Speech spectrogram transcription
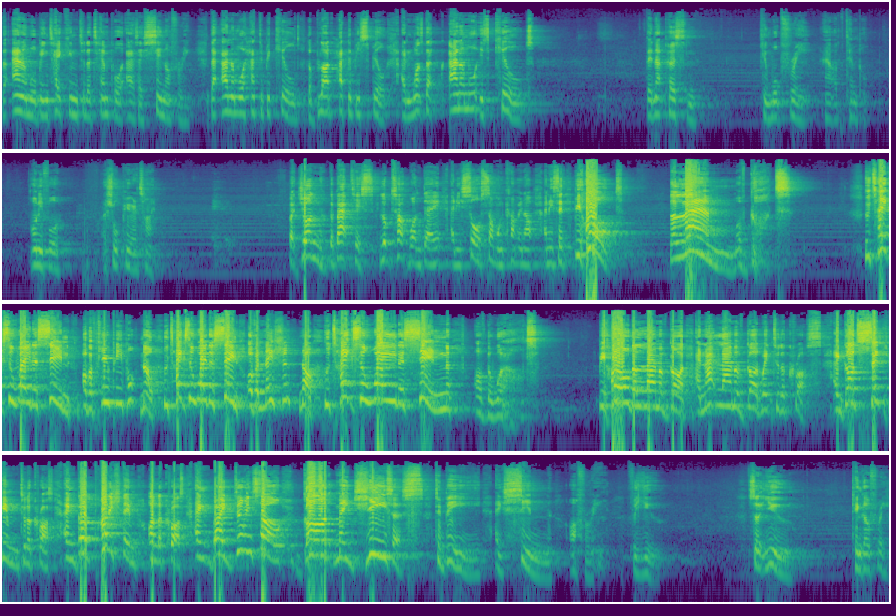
the animal being taken to the temple as a sin offering. The animal had to be killed, the blood had to be spilled. And once that animal is killed, then that person can walk free out of the temple, only for a short period of time. But John the Baptist looked up one day and he saw someone coming up and he said, Behold, the Lamb of God who takes away the sin of a few people? No. Who takes away the sin of a nation? No. Who takes away the sin of the world? Behold the Lamb of God. And that Lamb of God went to the cross. And God sent him to the cross. And God punished him on the cross. And by doing so, God made Jesus to be a sin offering for you. So that you can go free.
